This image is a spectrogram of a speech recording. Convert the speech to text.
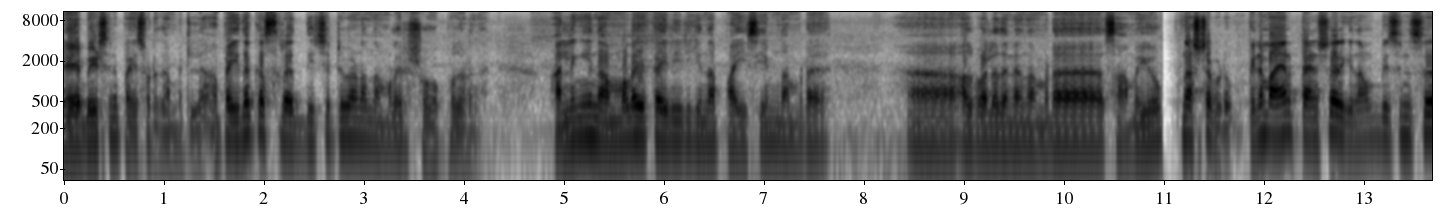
ലേബേഴ്സിന് പൈസ കൊടുക്കാൻ പറ്റില്ല. അപ്പോൾ ഇതൊക്കെ ശ്രദ്ധിച്ചിട്ട് വേണം നമ്മളൊരു ഷോപ്പ് തുടങ്ങാൻ. അല്ലെങ്കിൽ നമ്മളെ കയ്യിലിരിക്കുന്ന പൈസയും നമ്മുടെ അതുപോലെ തന്നെ നമ്മുടെ സമയവും നഷ്ടപ്പെടും. പിന്നെ ഭയങ്കര ടെൻഷനായിരിക്കും നമ്മൾ ബിസിനസ്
